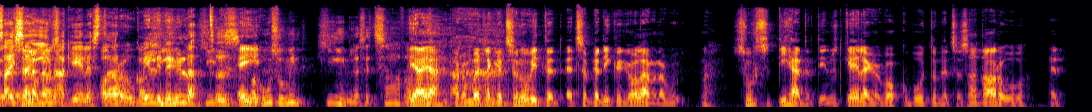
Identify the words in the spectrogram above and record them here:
sa ei saa hiina keelest aru, milline üllatus. Aga usu mind, hiinlased saavad. ja, ja, aga mõtlengi, et see on huvitav, et sa pead ikkagi olema nagu noh, suhteliselt tihedalt ilmselt keelega kokku puutunud, et sa saad aru, et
